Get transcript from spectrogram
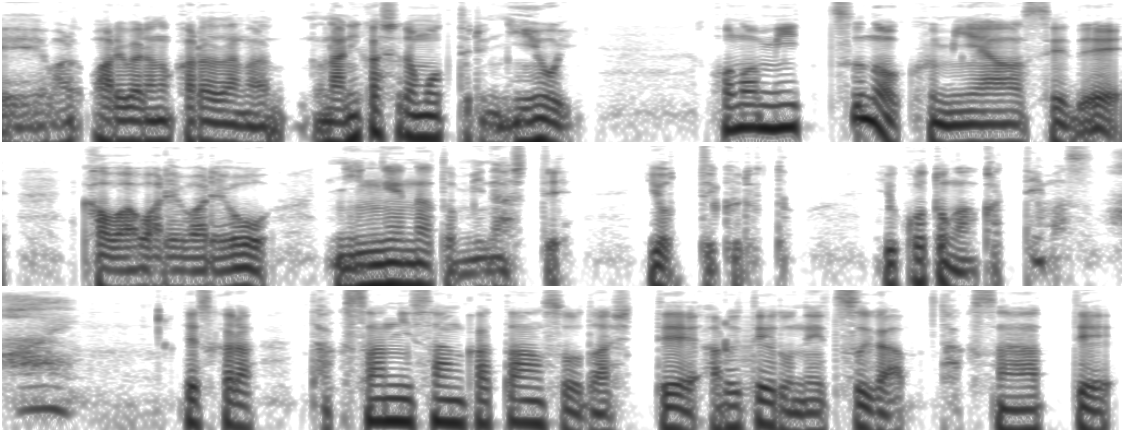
えー、我々の体が何かしら持ってる匂い。この3つの組み合わせで蚊は我々を人間だとみなして寄ってくるということが分かっています。はい、ですからたくさん二酸化炭素を出してある程度熱がたくさんあって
